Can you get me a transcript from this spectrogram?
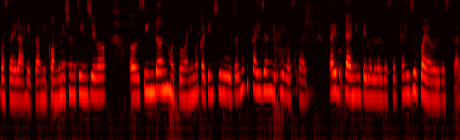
बसायला आहे. तर आम्ही कॉम्बिनेशन सीन्स जेव्हा सीन डन होतो आणि मग कटिंग सुरू होतं मग ते काही जण इथे बसतात. काही डायनिंग टेबलवर बसतात काही झोपाळ्यावर बसतात.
